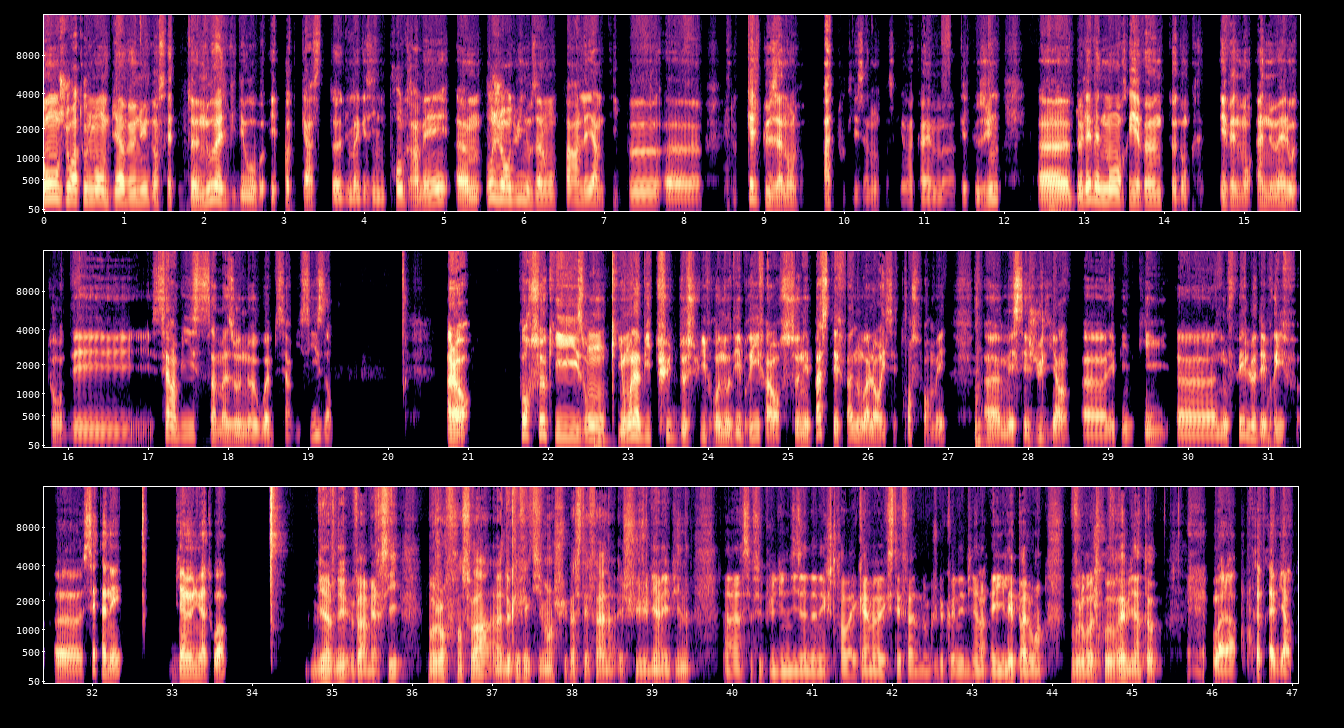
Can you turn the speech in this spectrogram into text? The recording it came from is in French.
Bonjour à tout le monde, bienvenue dans cette nouvelle vidéo et podcast du magazine Programmé. Hem, aujourd'hui, nous allons parler un petit peu, heu, de quelques annonces, alors pas toutes les annonces parce qu'il y en a quand même, heu, quelques-unes, de l'événement Re-Event, donc événement annuel autour des services Amazon Web Services. Alors, pour ceux qui ont qui ont l'habitude de suivre nos débriefs, alors ce n'est pas Stéphane ou alors il s'est transformé, heu, mais c'est Julien, heu, Lépine qui, heu, nous fait le débrief, cette année. Bienvenue à toi. Bienvenue, enfin merci. Bonjour François. Donc effectivement, je suis pas Stéphane, je suis Julien Lépine. Ça fait plus d'une dizaine d'années que je travaille quand même avec Stéphane, donc je le connais bien Voilà. et il est pas loin. Vous le retrouverez bientôt. Voilà, très, très bien.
